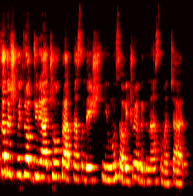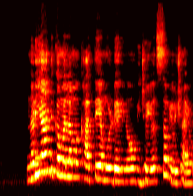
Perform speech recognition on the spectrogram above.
દર્શક મિત્રો આપ જોઈ રહ્યા છો પ્રાર્થના સંદેશ ન્યૂઝ હવે જોઈએ અગત્યના સમાચાર નડિયાદ કમલમ ખાતે અમૂલ ડેરીનો વિજયોત્સવ યોજાયો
